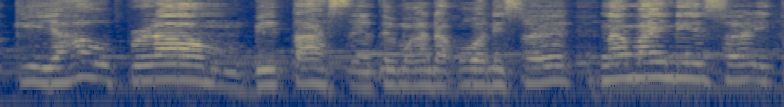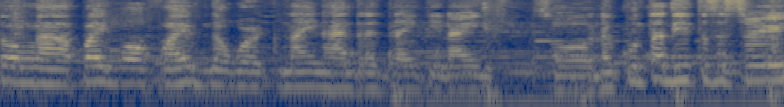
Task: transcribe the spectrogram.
makiyaw from Bitas. Ito yung mga nakuha ni sir. Na-mind ni sir itong ah, 505 na worth 999. So, nagpunta dito sa sir,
